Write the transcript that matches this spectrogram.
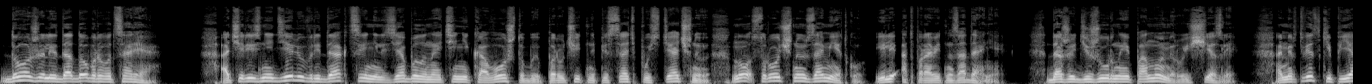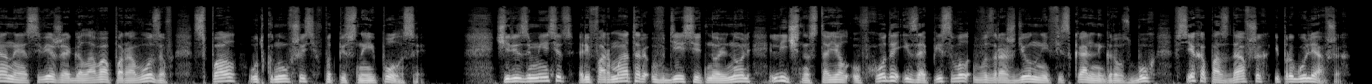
дожили до доброго царя. А через неделю в редакции нельзя было найти никого, чтобы поручить написать пустячную, но срочную заметку или отправить на задание. Даже дежурные по номеру исчезли, а мертвецки пьяная свежая голова паровозов спал, уткнувшись в подписные полосы. Через месяц реформатор в 10.00 лично стоял у входа и записывал возрожденный фискальный гроссбух всех опоздавших и прогулявших.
